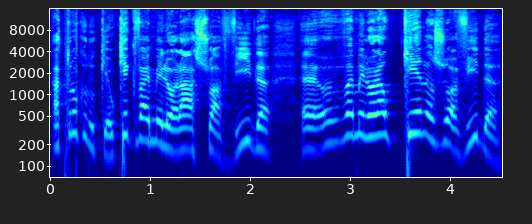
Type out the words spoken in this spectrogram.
A troco do quê? O que, que vai melhorar a sua vida? É, vai melhorar o que na sua vida?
